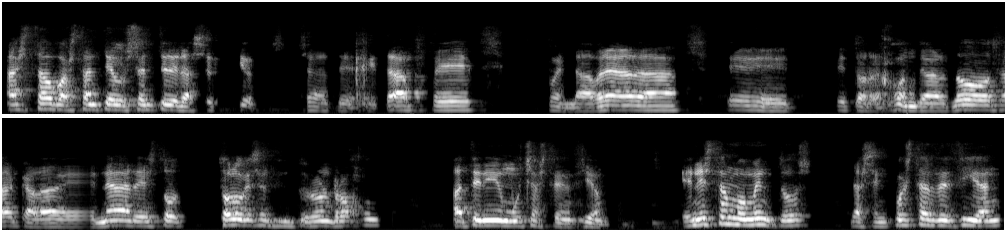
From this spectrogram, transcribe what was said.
ha estado bastante ausente de las elecciones, o sea, de Getafe, Fuenlabrada, eh, Torrejón de Ardoz, Alcalá de Henares, todo, todo lo que es el cinturón rojo ha tenido mucha abstención. En estos momentos, las encuestas decían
